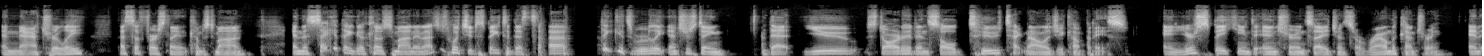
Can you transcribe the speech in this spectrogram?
and naturally. That's the first thing that comes to mind. And the second thing that comes to mind, and I just want you to speak to this, I think it's really interesting that you started and sold two technology companies and you're speaking to insurance agents around the country and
